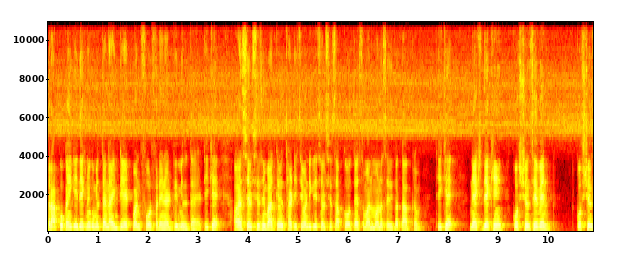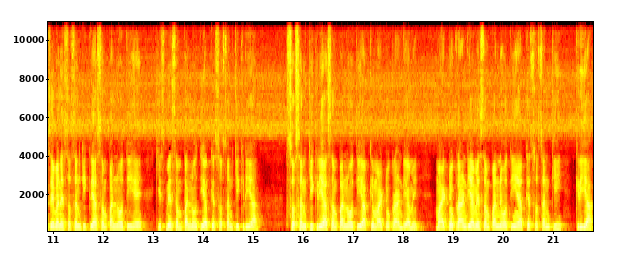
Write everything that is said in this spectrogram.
पर आपको कहीं कहीं देखने को मिलता है ninety eight point four Fahrenheit भी मिलता है, ठीक है? अगर सेल्सियस में बात करें तो थर्टी सेवन डिग्री सेल्सियस आपका होता है, समान मानव शरीर का तापक्रम, ठीक है? नेक्स्ट देखें क्वेश्चन सेवन क्वेश्चन सेवन है, श्वसन की क्रिया संपन्न होती है। किसमें संपन्न होती है आपके श्वसन की क्रिया? श्वसन की क्रिया संपन्न होती है आपके माइट्रोक्रांडिया में। माइट्रोक्रांडिया में संपन्न होती है आपके श्वसन की क्रिया।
